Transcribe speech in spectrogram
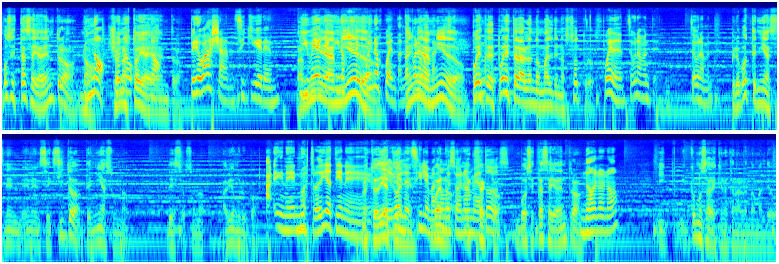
¿vos estás ahí adentro? No. No, yo yo no, no- estoy ahí no. adentro. Pero vayan si quieren. A y mí vean me da que y nos- miedo. después nos cuentan. a mí Después me da cuentan. miedo. Pueden, pueden estar hablando mal de nosotros. Pueden, seguramente. Seguramente. Pero vos tenías en el, en el sexito, tenías uno de esos, ¿o no? Había un grupo. Ah, en eh, nuestro día tiene. Nuestro día el tiene. Golden sí le mandó Bueno, un beso enorme exacto. a todos. ¿Vos estás ahí adentro? No, no, no. ¿Y, cómo sabes que no están hablando mal de vos?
